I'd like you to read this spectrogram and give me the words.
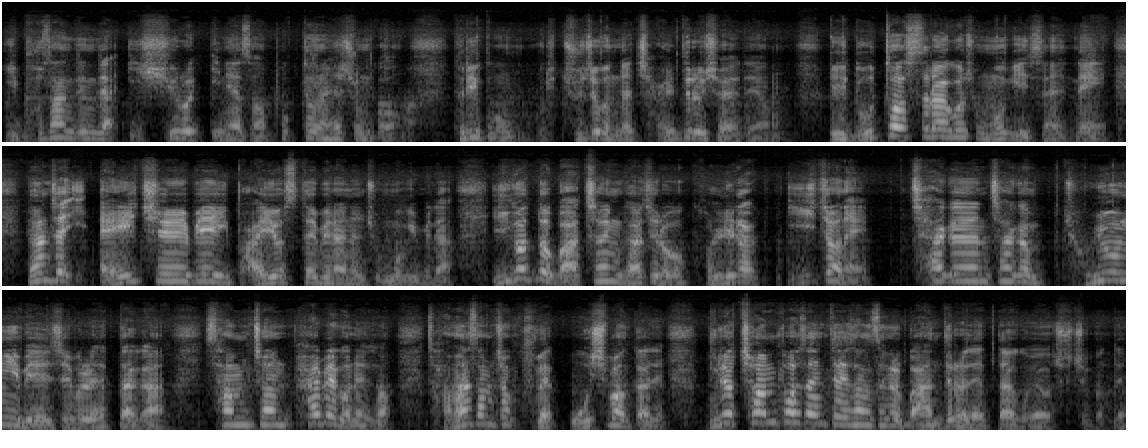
이 무상증자 이슈로 인해서 폭등을 해준 거. 그리고 우리 주주분들 잘 들으셔야 돼요. 이 노터스라고 종목이 있었는데 현재 이 HLBA 바이오스텝이라는 종목입니다. 이것도 마찬가지로 권리락 이전에 차근차근 조용히 매집을 했다가 3,800원에서 43,950원까지 무려 1000%의 상승을 만들어냈다고요 주주분들.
